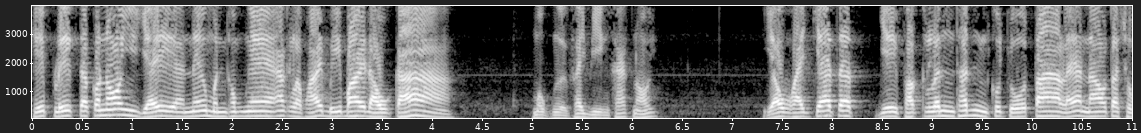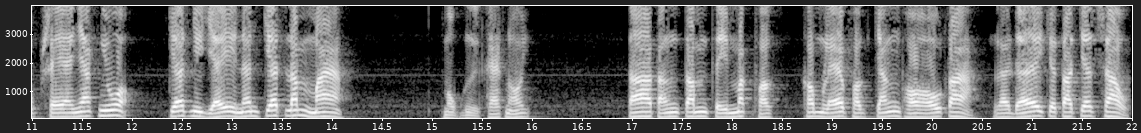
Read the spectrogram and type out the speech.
Hiệp liệt đã có nói như vậy, nếu mình không nghe, ắt là phải bị bay đầu cả. Một người phái viên khác nói, dẫu phải chết á, vì phật linh thinh của chùa ta, lẽ nào ta sụt xè nhát nhúa? Chết như vậy nên chết lắm mà. Một người khác nói, ta tận tâm tìm mắt phật, không lẽ phật chẳng phò hộ ta, là để cho ta chết sao?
